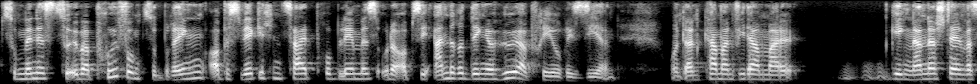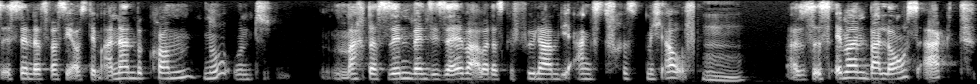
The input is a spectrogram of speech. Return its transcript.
zumindest zur Überprüfung zu bringen, ob es wirklich ein Zeitproblem ist oder ob sie andere Dinge höher priorisieren. Und dann kann man wieder mal gegeneinander stellen, was ist denn das, was sie aus dem anderen bekommen? Ne? Und macht das Sinn, wenn sie selber aber das Gefühl haben, die Angst frisst mich auf? Mhm. Also es ist immer ein Balanceakt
